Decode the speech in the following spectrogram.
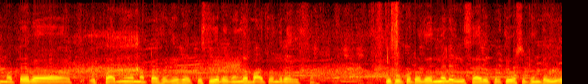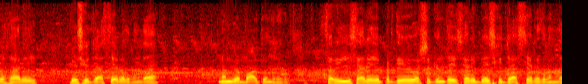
ಮೊಟ್ಟೆ ಬ ಉತ್ಪಾದನೆ ಮಟ್ಟ ಸತಿ ಕುಸಿದಿರೋದ್ರಿಂದ ಭಾಳ ತೊಂದರೆ ಆಗಿದೆ ಸರ್. ಈ ಮೇಲೆ ಈ ಸಾರಿ ಪ್ರತಿ ವರ್ಷಕ್ಕಿಂತ ಈ ಸಾರಿ ಬೇಸಿಗೆ ಜಾಸ್ತಿ ಇರೋದ್ರಿಂದ ನಮಗೆ ಭಾಳ ತೊಂದರೆ ಆಗುತ್ತೆ. ಸರ್, ಈ ಸಾರಿ ಪ್ರತಿ ವರ್ಷಕ್ಕಿಂತ ಈ ಸಾರಿ ಬೇಸಿಗೆ ಜಾಸ್ತಿ ಇರೋದ್ರಿಂದ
